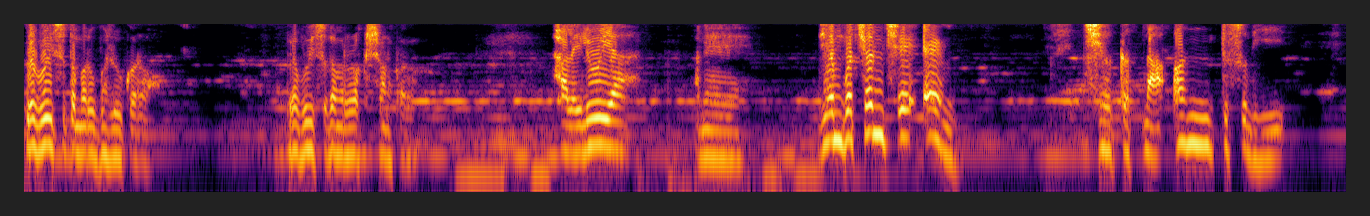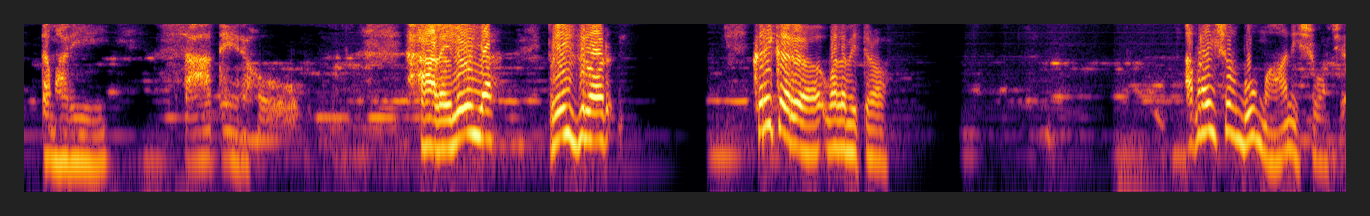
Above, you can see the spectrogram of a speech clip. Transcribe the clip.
પ્રભુ ઈસુ તમારું ભલું કરો. પ્રભુ ઈસુ તમારું રક્ષણ કરો. હાલે લોહિયા અને જેમ વચન છે એમ જગતના અંત સુધી તમારી સાથે રહો. હાલેલુયા પ્રેઝ ધ લોર્ડ ખરેખર વાલા મિત્ર આપણા ઈશ્વર બહુ મહાન ઈશ્વર છે.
